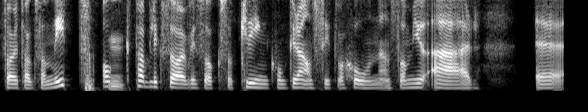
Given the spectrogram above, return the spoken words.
företag som mitt och mm. public service också kring konkurrenssituationen som ju är eh,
